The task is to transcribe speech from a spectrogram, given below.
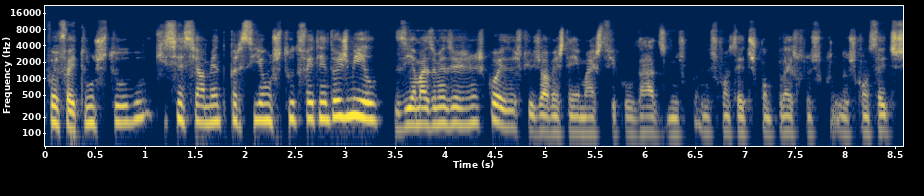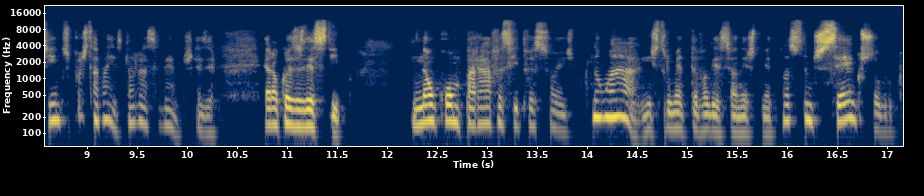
foi feito um estudo que essencialmente parecia um estudo feito em 2000. Dizia mais ou menos as mesmas coisas, que os jovens têm mais dificuldades nos, nos conceitos complexos, nos, nos, conceitos simples. Pois está bem, isso nós já sabemos. Quer dizer, eram coisas desse tipo. Não comparava situações, porque não há instrumento de avaliação neste momento. Nós estamos cegos sobre o que,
